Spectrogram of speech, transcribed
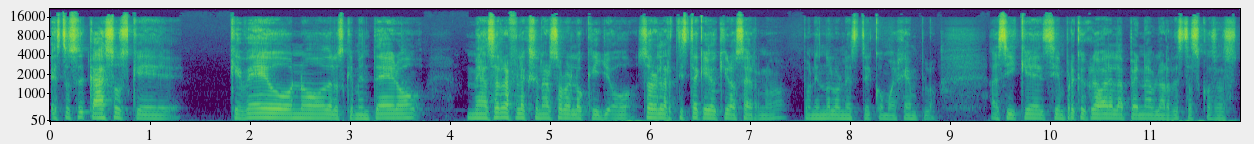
estos casos que, que veo, ¿no? De los que me entero, me hace reflexionar sobre lo que yo, sobre el artista que yo quiero ser, ¿no? Poniéndolo en este como ejemplo. Así que siempre creo que vale la pena hablar de estas cosas.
